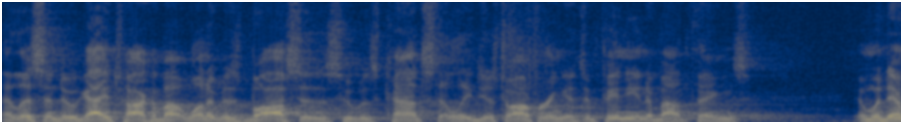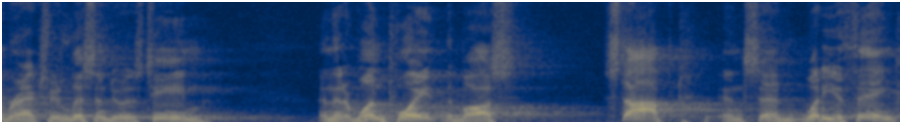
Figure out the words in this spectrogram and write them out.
I listened to a guy talk about one of his bosses who was constantly just offering his opinion about things and would never actually listen to his team. And then at one point, the boss stopped and said, What do you think?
